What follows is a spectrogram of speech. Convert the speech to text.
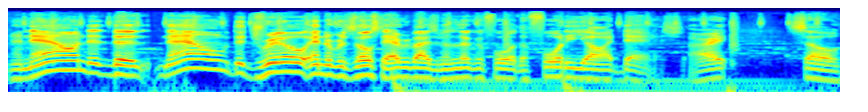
And now the, the now the drill and the results that everybody's been looking for, the 40 yard dash. All right. So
